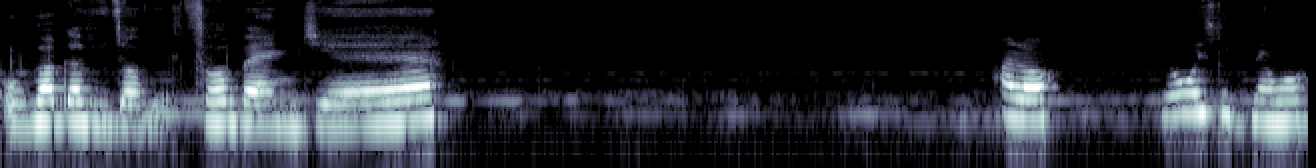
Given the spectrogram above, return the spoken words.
uwaga widzowie, co będzie? Halo? Było zniknęło.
